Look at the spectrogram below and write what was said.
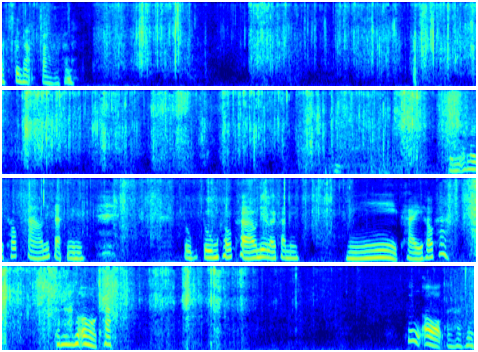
ลักษณะป่าค่ะนะ อะไรขาวๆนี่ค่ะนี่ตุ่มๆขาวๆนี่แหละค่ะนี่นี่ไข่เขาค่ะกำลังออกค่ะเพิ่งออกอะค่ะนี่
